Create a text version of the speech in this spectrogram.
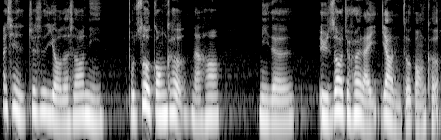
而且就是有的时候你。不做功课，然后你的宇宙就会来要你做功课。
